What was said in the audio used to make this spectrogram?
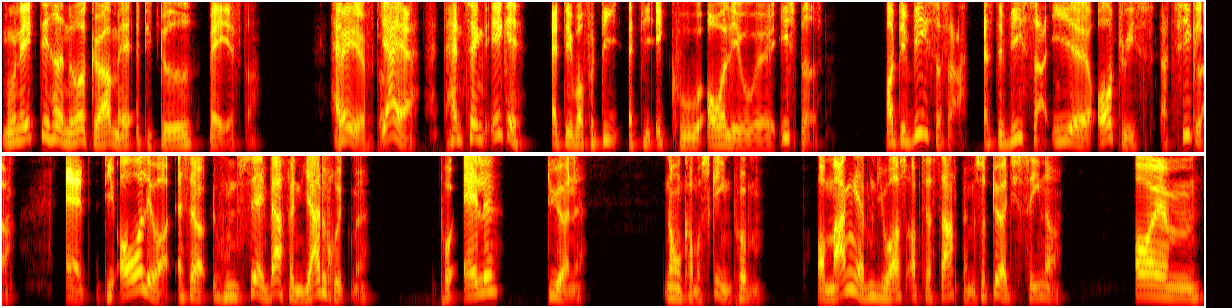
Men ikke det havde noget at gøre med, at de døde bagefter. Han, Bagefter? Ja, ja. Han tænkte ikke, at det var fordi, at de ikke kunne overleve øh, isbadet. Og det viser sig, altså det viser sig i øh, Audreys artikler, at de overlever, altså hun ser i hvert fald en hjerterytme på alle dyrene, når hun kommer skeen på dem. Og mange af dem lever også op til at starte med, men så dør de senere. Og øhm,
